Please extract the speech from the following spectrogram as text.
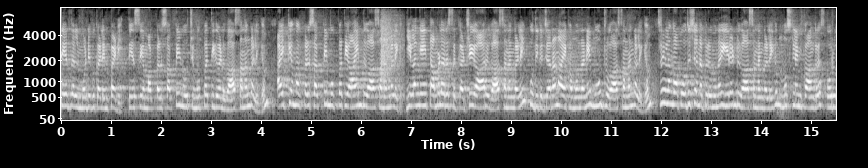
தேர்தல் முடிவுகளின்படி தேசிய மக்கள் சக்தி நூற்றி முப்பத்தி ஏழு ஆசனங்களையும் ஐக்கிய மக்கள் சக்தி முப்பத்தி ஐந்து ஆசனங்களையும் இலங்கை தமிழரசு கட்சி ஆறு ஆசனங்களை புதிய ஜனநாயக முன்னணி மூன்று ஆசனங்களையும் ஸ்ரீலங்கா பொதுஜன பெருமுனை இரண்டு ஆசனங்களையும் முஸ்லிம் காங்கிரஸ் ஒரு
